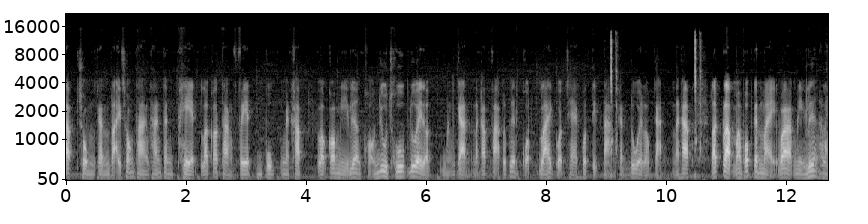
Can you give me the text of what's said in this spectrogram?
รับชมกันหลายช่องทางทั้งทางเพจ แล้วก็ทาง Facebook นะครับ แล้วก็มีเรื่องของ YouTube ด้วยเหมือนกันนะครับ ฝากเพื่อนๆกดไลค์กดแชร์กดติดตามกันด้วยแล้วกันนะครับ แล้วกลับมาพบกันใหม่ว่ามีเรื่องอะไร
